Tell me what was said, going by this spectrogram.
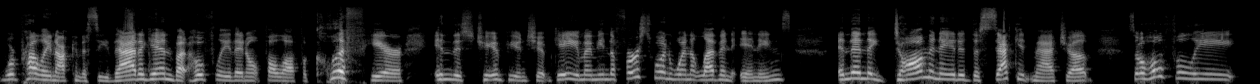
we're probably not going to see that again, but hopefully they don't fall off a cliff here in this championship game. I mean, the first one went 11 innings and then they dominated the second matchup. So hopefully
